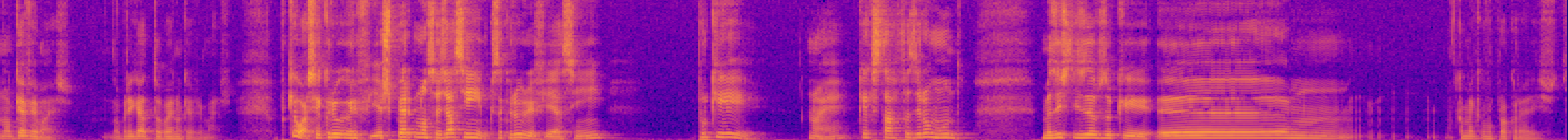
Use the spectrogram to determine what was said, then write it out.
Não quer ver mais. Obrigado, estou bem, não quer ver mais. Porque eu acho que a coreografia, espero que não seja assim. Porque se a coreografia é assim, porquê? Não é? O que é que se está a fazer ao mundo? Mas isto diz-vos o quê? Uh... Como é que eu vou procurar isto?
